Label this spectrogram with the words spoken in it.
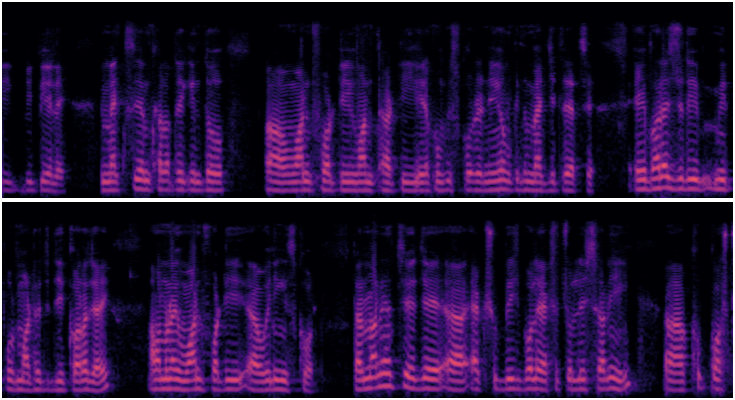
এই বিপিএল এ ম্যাক্সিমাম খেলাতে কিন্তু ওয়ান ফর্টি ওয়ান থার্টি এরকম নিয়েও কিন্তু ম্যাচ জিতে যাচ্ছে। এভারেজ যদি মিরপুর মাঠে যদি করা যায়, আমার মনে হয় ওয়ান ফর্টি উইনিং স্কোর তার মানে হচ্ছে যে একশো বিশ বলে একশো চল্লিশ রানই খুব কষ্ট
